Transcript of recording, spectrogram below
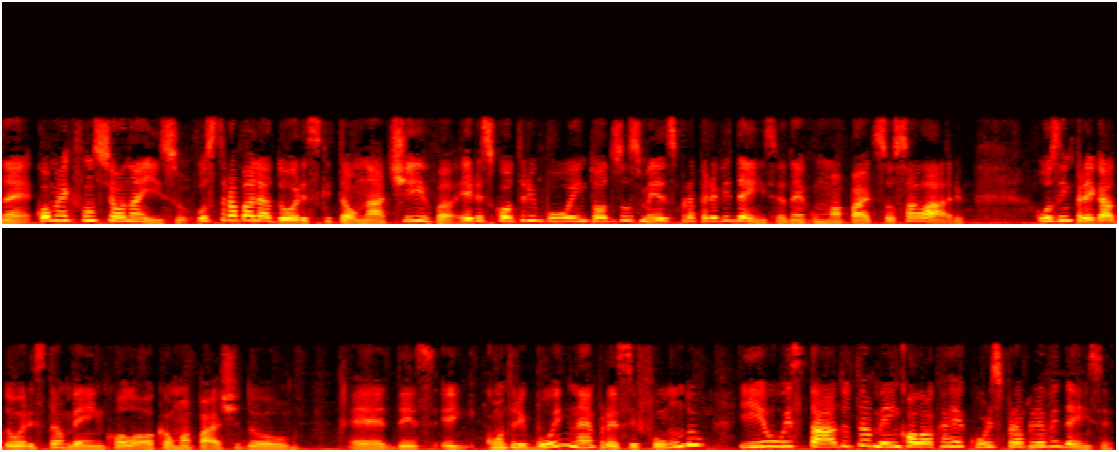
Né? Como é que funciona isso? Os trabalhadores que estão na ativa, eles contribuem todos os meses para a Previdência, né? com uma parte do seu salário. Os empregadores também colocam uma parte do, é, desse, contribuem né, para esse fundo e o Estado também coloca recursos para a Previdência.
